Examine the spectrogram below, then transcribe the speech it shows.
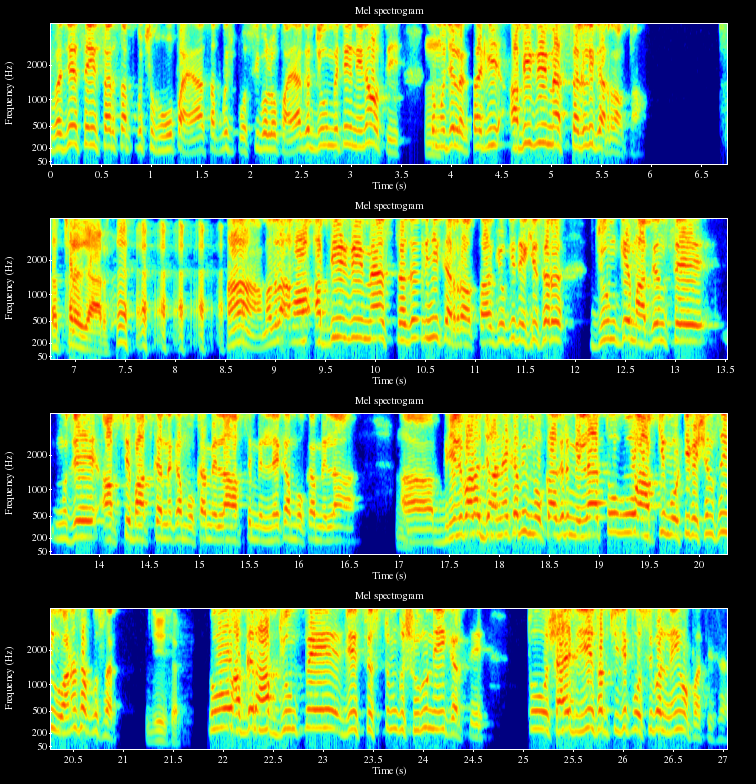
वजह से ही सर सब कुछ हो पाया सब कुछ पॉसिबल हो पाया। अगर जूम मीटिंग नहीं ना होती तो हम्म। मुझे लगता है कि अभी भी मैं स्ट्रगल कर रहा होता। सत्तर हज़ार। हाँ मतलब अभी भी मैं स्ट्रगल ही कर रहा होता क्योंकि देखिए सर जूम के माध्यम से मुझे आपसे बात करने का मौका मिला आपसे मिलने का मौका मिला। भीलवाड़ा जाने का भी मौका अगर मिला तो वो आपकी मोटिवेशन से ही हुआ ना सबको सर जी सर तो अगर आप जूम पे ये सिस्टम को शुरू नहीं करते तो शायद ये सब चीज़ें पॉसिबल नहीं हो पाती सर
